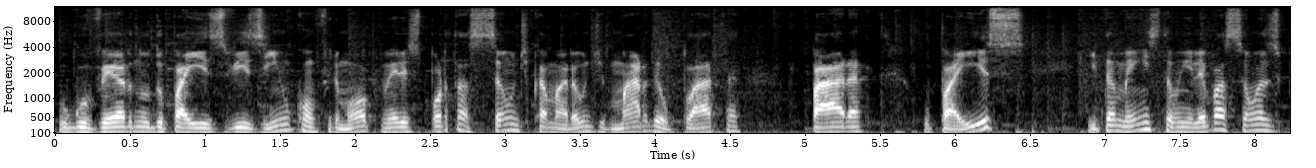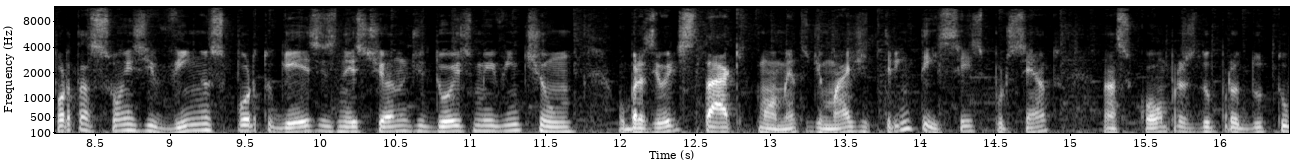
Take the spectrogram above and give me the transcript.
O governo do país vizinho confirmou a primeira exportação de camarão de Mar del Plata para o país. E também estão em elevação as exportações de vinhos portugueses neste ano de 2021. O Brasil é destaque, com um aumento de mais de 36% nas compras do produto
